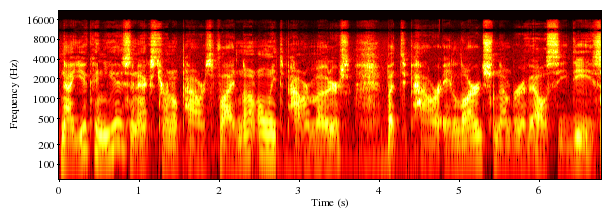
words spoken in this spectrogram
Now you can use an external power supply not only to power motors, but to power a large number of LCDs.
